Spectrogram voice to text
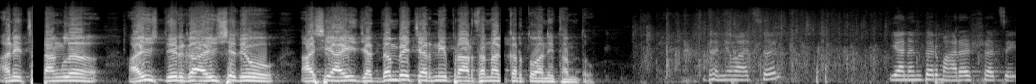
आणि चांगलं आयुष्य दीर्घ आयुष्य देवो अशी आई जगदंबे चरणी प्रार्थना करतो आणि थांबतो. धन्यवाद सर. यानंतर महाराष्ट्राचे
